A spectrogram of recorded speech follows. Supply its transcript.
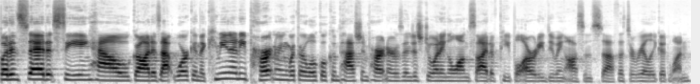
But instead, seeing how God is at work in the community, partnering with our local compassion partners, and just joining alongside of people already doing awesome stuff. That's a really good one.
